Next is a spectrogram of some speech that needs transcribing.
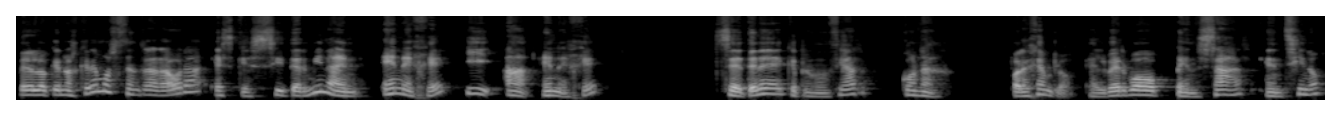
Pero lo que nos queremos centrar ahora es que si termina en NG, I-A-N-G, se tiene que pronunciar con A. Por ejemplo, el verbo pensar en chino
